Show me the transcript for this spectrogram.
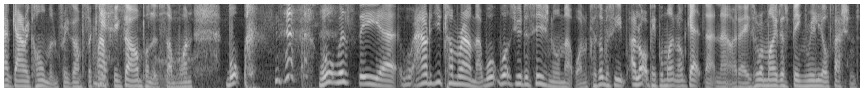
had Gary Coleman, for example, it's a classic Yes. example of someone. What what was the? Uh, how did you come around that? What what's your decision on that one? Because obviously a lot of people might not get that nowadays. Or am I just being really old fashioned?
